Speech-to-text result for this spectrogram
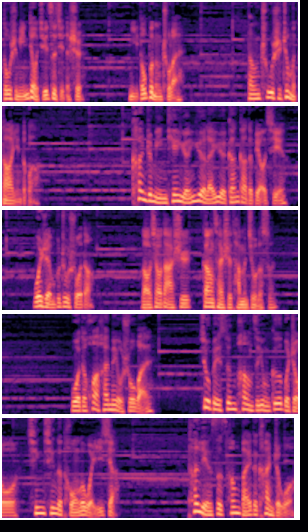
都是民调局自己的事，你都不能出来。当初是这么答应的吧？”看着闵天元越来越尴尬的表情，我忍不住说道：“老萧大师，刚才是他们救了孙。”我的话还没有说完。就被孙胖子用胳膊肘轻轻的捅了我一下，他脸色苍白的看着我，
